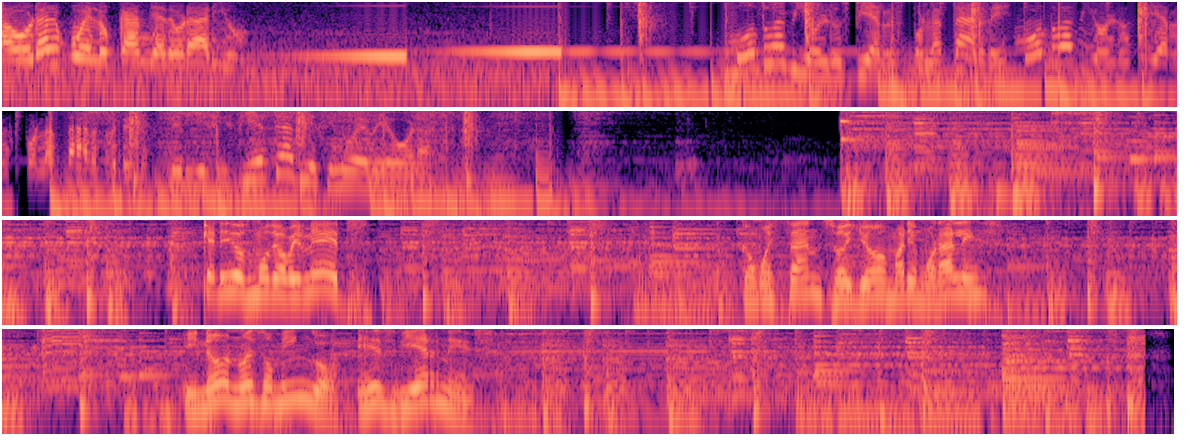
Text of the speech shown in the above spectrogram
Ahora el vuelo cambia de horario. Modo avión los viernes por la tarde. Modo avión los viernes por la tarde. De 17 a 19 horas. Queridos Modo Avionnets. ¿Cómo están? Soy yo, Mario Morales. Y no, no es domingo, es viernes.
